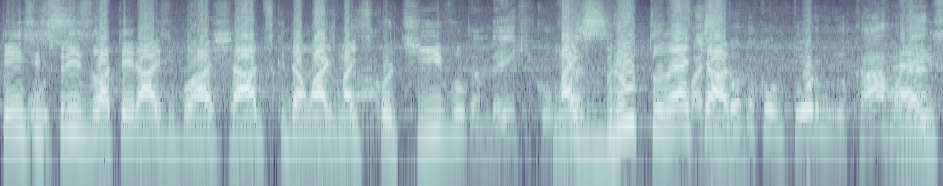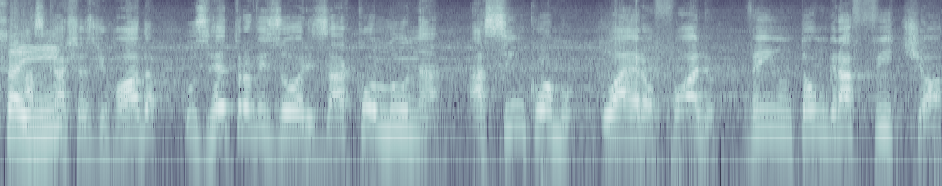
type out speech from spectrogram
Tem esses os- frisos laterais emborrachados que dá um ar mais Legal. esportivo. também que com- mais faz- bruto, né, faz Thiago? todo o contorno do carro, É né? isso aí. As caixas de roda, os retrovisores, a coluna, assim como o aerofólio, vem em um tom grafite, ó,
